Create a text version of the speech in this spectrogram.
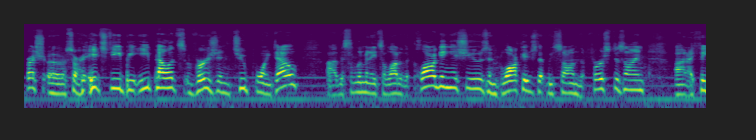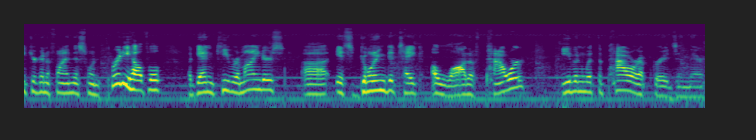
fresh, uh, sorry, HDPE pellets version 2.0. Uh, this eliminates a lot of the clogging issues and blockage that we saw in the first design. Uh, and I think you're going to find this one pretty helpful. Again, key reminders, uh, it's going to take a lot of power, even with the power upgrades in there.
